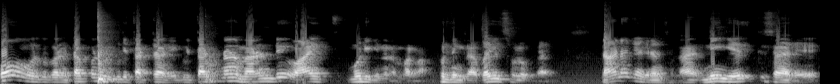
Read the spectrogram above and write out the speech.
கோவம் வருது பாருங்க. டப்புன்னு இப்படி தட்டுறாரு. இப்படி தட்டினா மிரண்டு வாய் மூடிக்கணும் நம்மலாம் புரிஞ்சுங்களா? பதில் சொல்லக்கூடாது. நானே கேட்குறேன்னு சொன்னால் நீங்கள் எதுக்கு சார்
